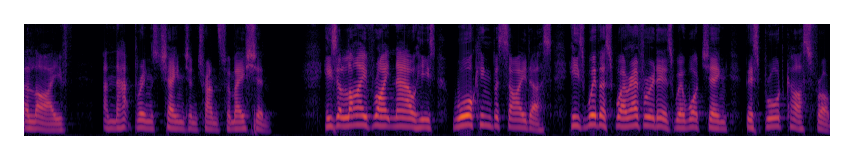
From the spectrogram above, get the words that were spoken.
alive, and that brings change and transformation. He's alive right now. He's walking beside us. He's with us wherever it is we're watching this broadcast from.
